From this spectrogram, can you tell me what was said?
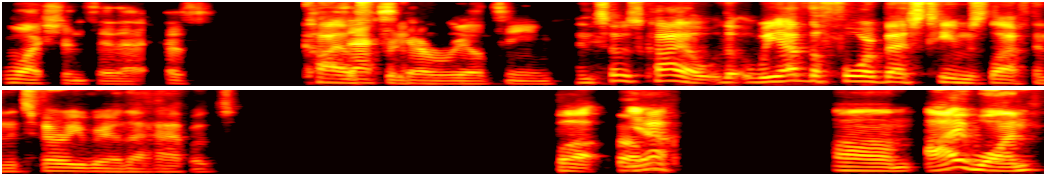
Well, I shouldn't say that because Kyle's Zach's pretty. got a real team. And so is Kyle. We have the four best teams left, and it's very rare that happens. But Well- yeah, um, I won.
